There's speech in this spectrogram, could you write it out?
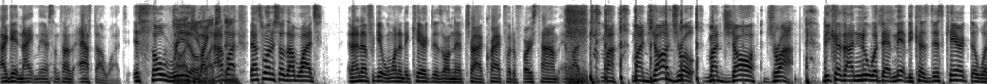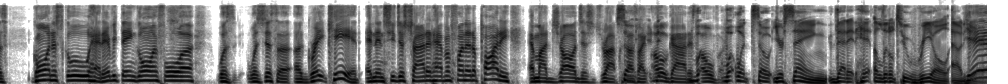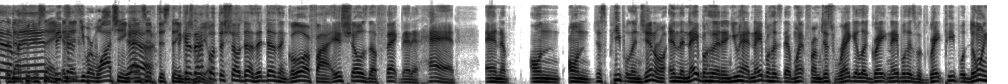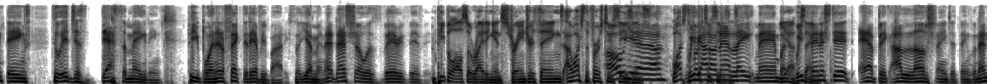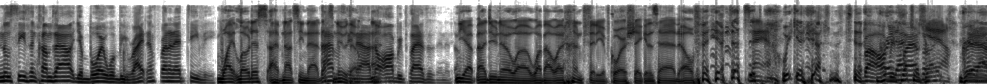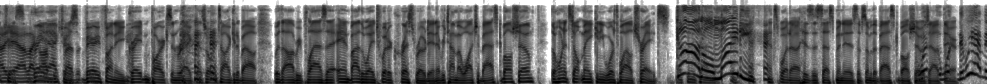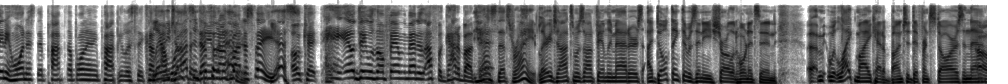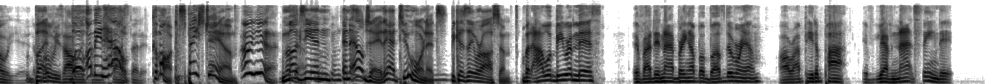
I get nightmares sometimes after I watch it. It's so real. Oh, like watch I watch. That's one of the shows I watched. And I never forget when one of the characters on there tried crack for the first time, and my my my jaw dropped. My jaw dropped because I knew what that meant. Because this character was going to school, had everything going for, her, was was just a, a great kid, and then she just tried it, having fun at a party, and my jaw just dropped. 'cause I was like, oh god, it's what, over. What? What? So you're saying that it hit a little too real out here? Yeah, that's what you're man, saying. and then because- you were watching as if this thing because that's real. what the show does. It doesn't glorify. It shows the effect that it had, and uh, on on just people in general in the neighborhood. And you had neighborhoods that went from just regular great neighborhoods with great people doing things to it just decimating people, and it affected everybody. So yeah, man, that that show is very vivid. People also writing in Stranger Things. I watched the first two oh seasons. yeah, Watched the we first got two on that late, man, but Yeah, we same. finished it epic. I love Stranger Things. When that new season comes out, your boy will be right in front of that TV. White Lotus. I have not seen that. That's haven't new seen though. that. I know I- Aubrey Plaza's in it. Though. Yep, I do know uh, what about what and Fitty, of course, shaking his head. Oh, yeah, that's it. Man. We can About great Aubrey actress, right? Yeah. Great Yeah, actress, yeah, I like great Aubrey actress, Plaza, very funny, great in Parks and Rec. That's what we're talking about with Aubrey Plaza. And by the way, Twitter Chris wrote in every time I watch a basketball show, the Hornets don't make any worthwhile trades. That's God anytime- Almighty! That's what uh, his assessment is of some of the basketball shows What- out what- there. did we have any Hornets that popped up on any popular sitcoms? Larry I wanna say- Johnson, That's what Family I was about to say. Yes. Okay. Dang, LJ was on Family Matters. I forgot about that. Yes, that's right. Larry Johnson was on Family Matters. I don't think there was any Charlotte Hornets in. Uh, I mean, well, like Mike had a bunch of different stars in that. Oh, yeah. The but movie's always well, I mean, hell, come on, Space Jam. Oh yeah. no Muggsy doubt. and, and LJ. They had two Hornets because they were awesome. But I would be remiss if I did not bring up Above the Rim. R.I.P. to Pop. If you have not seen it,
